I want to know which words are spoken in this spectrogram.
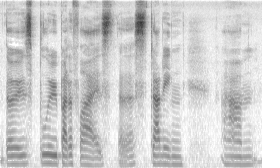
those blue butterflies that are stunning. Um,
